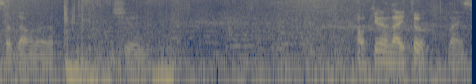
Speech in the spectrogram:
Set down the, the shield. Oh, Kieran died too. Nice.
